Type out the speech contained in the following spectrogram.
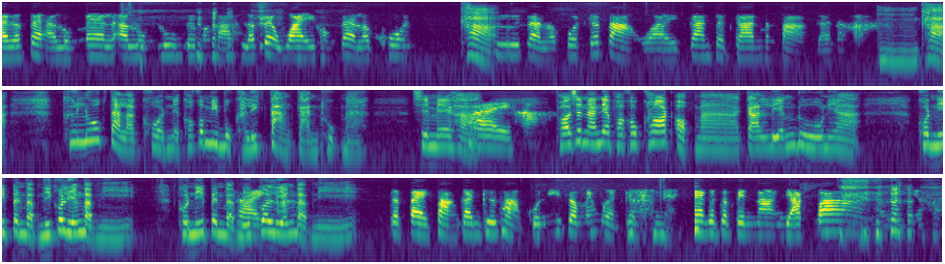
ล์แล้วแต่อารมณ์แม่และอารมณ์ลูกด้วยมั้งคะ แล้วแต่วัยของแต่ละคนค่ะ คือแต่ละคนก็ต่างวัยการจัดการมันต่างกันนะคะอืมค่ะ คือลูกแต่ละคนเนี่ยเขาก็มีบุคลิกต่างกันถูกไหมใช่ไหมคะใช่ค่ะ เพราะฉะนั้นเนี่ยพอเขาคลอดออกมาการเลี้ยงดูเนี่ย คนนี้เป็นแบบนี้ก็เลี้ยงแบบนี้ คนนี้เป็นแบบนี้ใช่ก็ค่ะเลี้ยงแบบนี้จะแตกต่างกันคือสามคนนี้จะไม่เหมือนกันเลยแม่ก็จะเป็นนางยักษ์บ้างอะไรอย่างเงี้ยค่ะ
